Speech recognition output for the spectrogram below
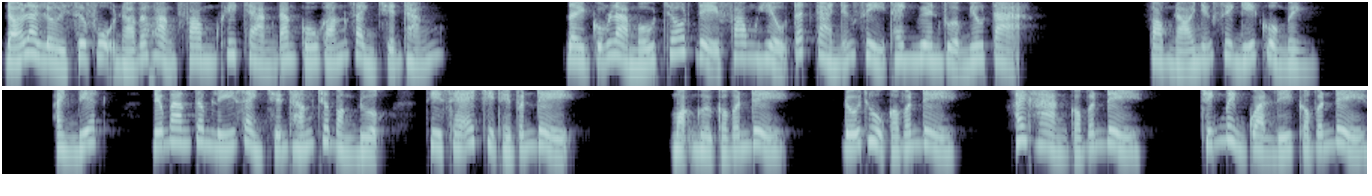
Đó là lời sư phụ nói với Hoàng Phong khi chàng đang cố gắng giành chiến thắng. Đây cũng là mấu chốt để Phong hiểu tất cả những gì Thanh Nguyên vừa miêu tả. Phong nói những suy nghĩ của mình. Anh biết, nếu mang tâm lý giành chiến thắng cho bằng được thì sẽ chỉ thấy vấn đề. Mọi người có vấn đề, đối thủ có vấn đề, khách hàng có vấn đề, chính mình quản lý có vấn đề.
